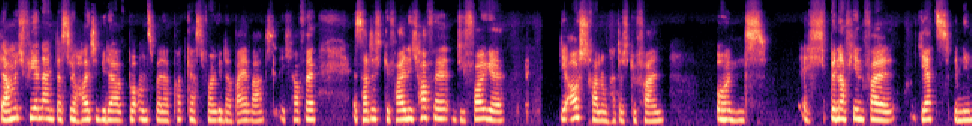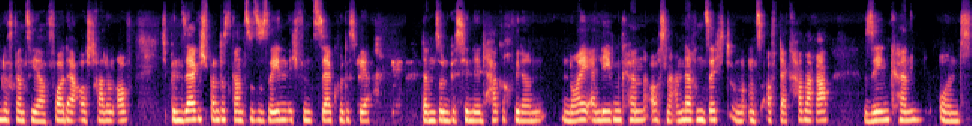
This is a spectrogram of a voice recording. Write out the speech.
Damit vielen Dank, dass ihr heute wieder bei uns bei der Podcast-Folge dabei wart. Ich hoffe, es hat euch gefallen. Ich hoffe, die Folge, die Ausstrahlung hat euch gefallen. Und ich bin auf jeden Fall jetzt, wir nehmen das Ganze ja vor der Ausstrahlung auf. Ich bin sehr gespannt, das Ganze zu sehen. Ich finde es sehr cool, dass wir dann so ein bisschen den Tag auch wieder neu erleben können, aus einer anderen Sicht und uns auf der Kamera sehen können. Und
